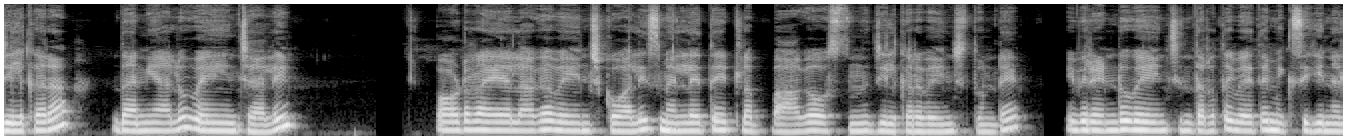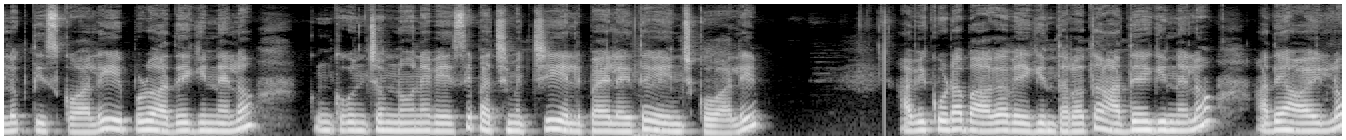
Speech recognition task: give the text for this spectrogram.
జీలకర్ర ధనియాలు వేయించాలి. పౌడర్ అయ్యేలాగా వేయించుకోవాలి. స్మెల్ అయితే ఇట్లా బాగా వస్తుంది జీలకర్ర వేయించుతుంటే. ఇవి రెండు వేయించిన తర్వాత ఇవైతే మిక్సీ గిన్నెలోకి తీసుకోవాలి. ఇప్పుడు అదే గిన్నెలో ఇంకొంచెం నూనె వేసి పచ్చిమిర్చి ఎల్లిపాయలు అయితే వేయించుకోవాలి. అవి కూడా బాగా వేగిన తర్వాత అదే గిన్నెలో అదే ఆయిల్లో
